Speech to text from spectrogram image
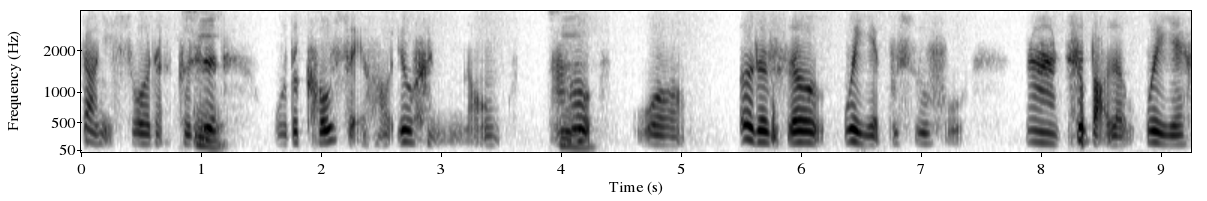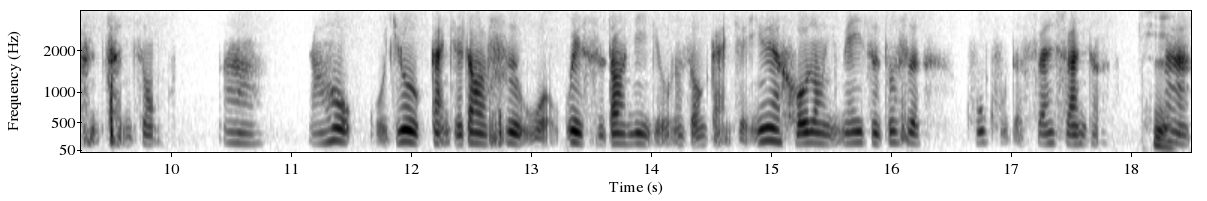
照你说的，可是我的口水哈又很浓，然后我饿的时候胃也不舒服，那吃饱了胃也很沉重，嗯。然后我就感觉到是我胃食道逆流那种感觉，因为喉咙里面一直都是苦苦的、酸酸的。是。那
